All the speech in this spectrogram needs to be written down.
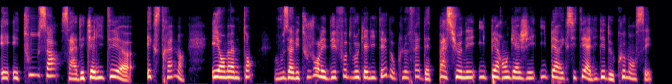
et, tout ça, ça a des qualités euh, extrêmes. Et en même temps vous avez toujours les défauts de vos qualités. Donc, le fait d'être passionné, hyper engagé, hyper excité à l'idée de commencer,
